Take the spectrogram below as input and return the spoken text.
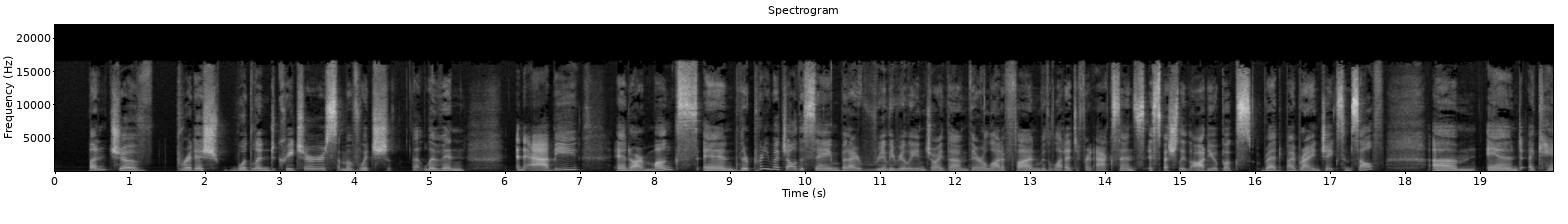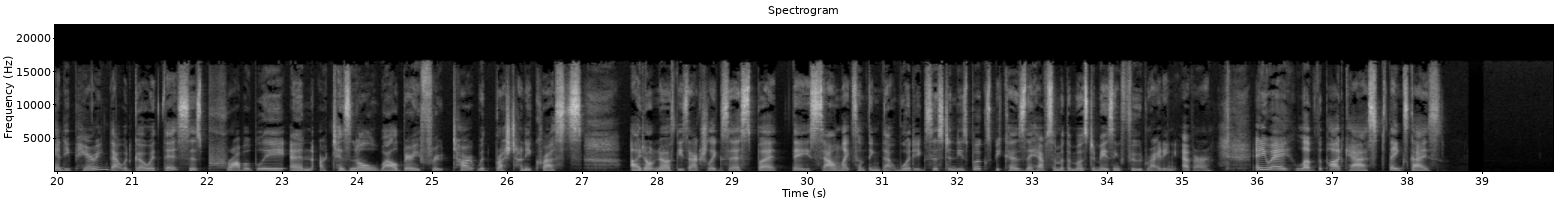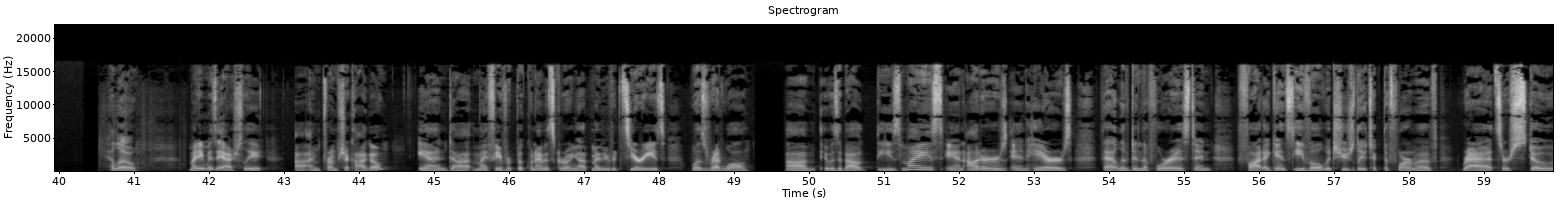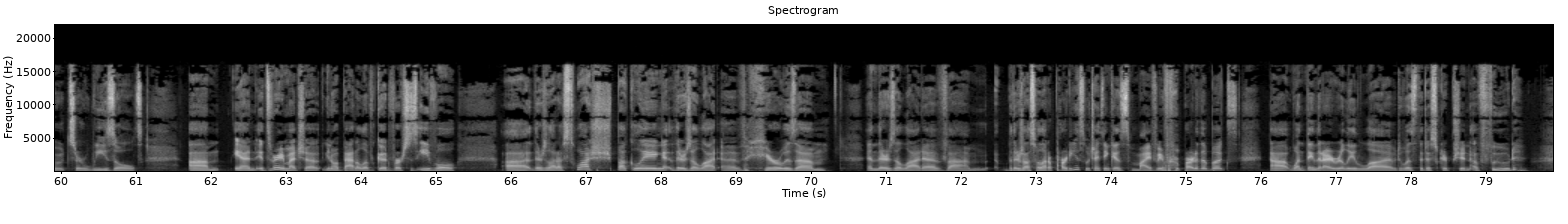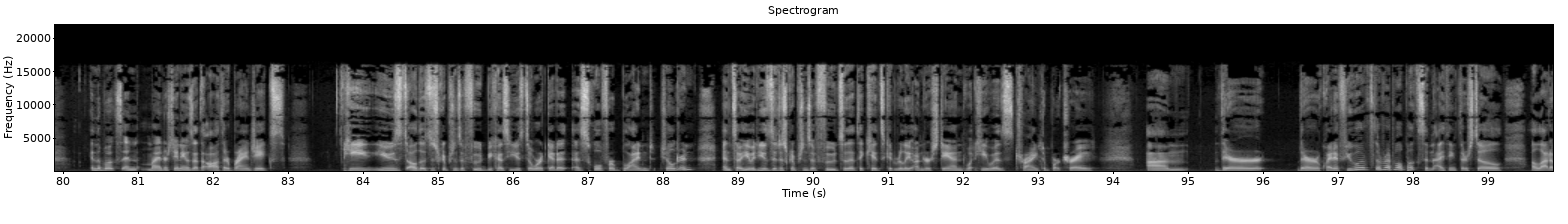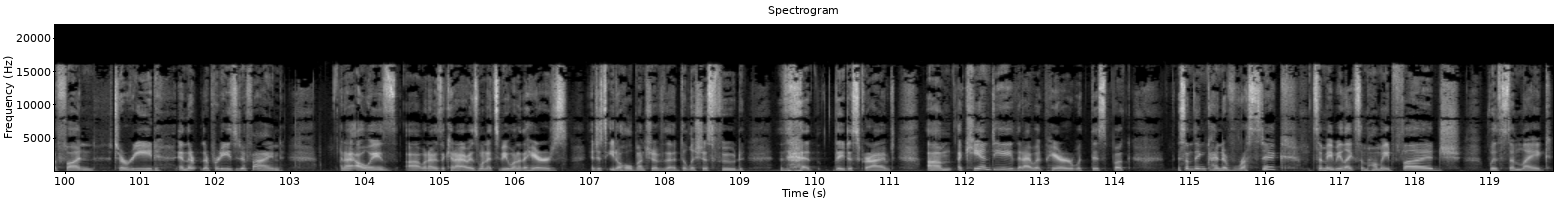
bunch of British woodland creatures, some of which that live in an abbey and are monks, and they're pretty much all the same, but I really, really enjoyed them. They're a lot of fun with a lot of different accents, especially the audiobooks read by Brian Jacques himself. Um, and a candy pairing that would go with this is probably an artisanal wildberry fruit tart with brushed honey crusts. I don't know if these actually exist, but they sound like something that would exist in these books because they have some of the most amazing food writing ever. Anyway, love the podcast. Thanks, guys. Hello, my name is Ashley. Uh, I'm from Chicago, and uh, my favorite book when I was growing up, my favorite series was Redwall. Um, it was about these mice and otters and hares that lived in the forest and fought against evil, which usually took the form of rats or stoats or weasels. Um, and it's very much a you know a battle of good versus evil. Uh, there's a lot of swashbuckling. There's a lot of heroism and there's a lot of um, but there's also a lot of parties which i think is my favorite part of the books uh, one thing that i really loved was the description of food in the books and my understanding was that the author brian jacques he used all those descriptions of food because he used to work at a, a school for blind children. And so he would use the descriptions of food so that the kids could really understand what he was trying to portray. Um, there, there are quite a few of the Redwall books, and I think they're still a lot of fun to read, and they're, they're pretty easy to find. And I always, uh, when I was a kid, I always wanted to be one of the hares and just eat a whole bunch of the delicious food that they described. Um, a candy that I would pair with this book is something kind of rustic. So maybe like some homemade fudge with some like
